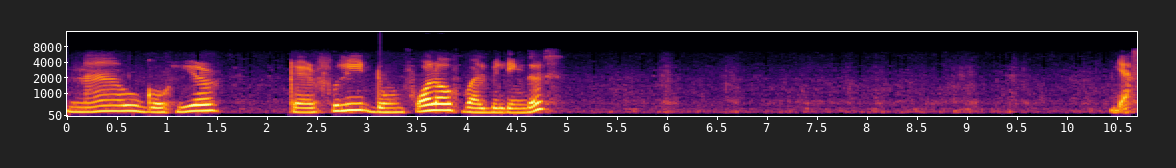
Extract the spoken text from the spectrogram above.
now go here carefully. Don't fall off while building this. Yes.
